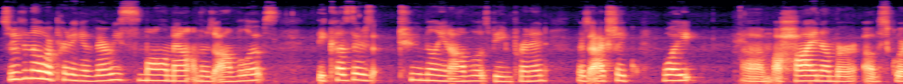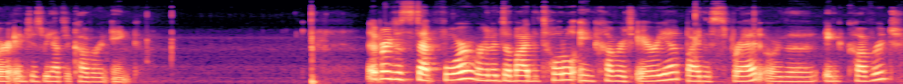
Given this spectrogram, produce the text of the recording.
So even though we're printing a very small amount on those envelopes, because there's 2 million envelopes being printed, there's actually quite um, a high number of square inches we have to cover in ink. That brings us to step 4. We're going to divide the total ink coverage area by the spread, or the ink coverage.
